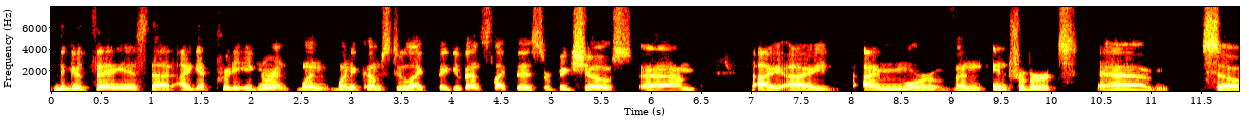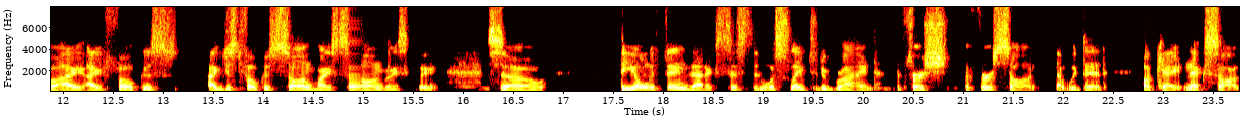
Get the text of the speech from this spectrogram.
the good thing is that I get pretty ignorant when when it comes to like big events like this or big shows. Um, I I I'm more of an introvert. Um, so I, I focus i just focus song by song basically so the only thing that existed was slave to the grind the first the first song that we did okay next song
